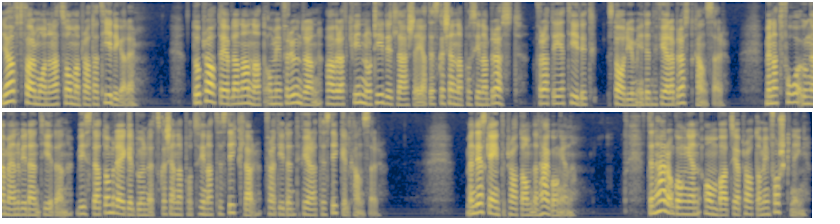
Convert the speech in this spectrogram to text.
Jag har haft förmånen att sommarprata tidigare. Då pratade jag bland annat om min förundran över att kvinnor tidigt lär sig att de ska känna på sina bröst för att i ett tidigt stadium identifiera bröstcancer. Men att få unga män vid den tiden visste att de regelbundet ska känna på sina testiklar för att identifiera testikelcancer. Men det ska jag inte prata om den här gången. Den här gången ombads jag prata om min forskning.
